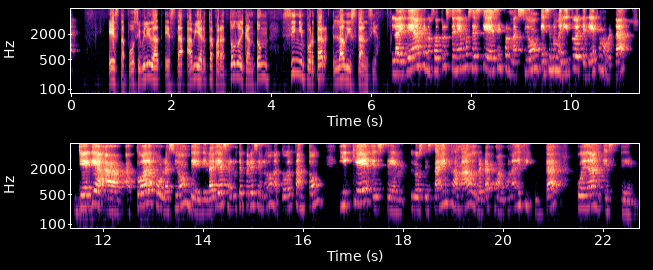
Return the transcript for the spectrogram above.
Esta posibilidad está abierta para todo el cantón sin importar la distancia la idea que nosotros tenemos es que esa información, ese numerito de teléfono, ¿verdad? Llegue a, toda la población del área de salud de Pérez Celedón, a todo el cantón, y que este, los que están encamados, ¿verdad? Con alguna dificultad puedan este,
